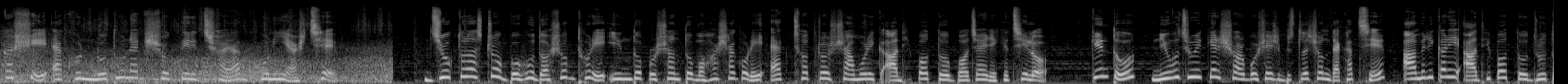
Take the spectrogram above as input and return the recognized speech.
আকাশে এখন নতুন এক শক্তির ছায়া ঘনিয়ে আসছে। যুক্তরাষ্ট্র বহু দশক ধরে ইন্দো প্রশান্ত মহাসাগরে একছত্র সামরিক আধিপত্য বজায় রেখেছিল। কিন্তু নিউজ উইকের সর্বশেষ বিশ্লেষণ দেখাচ্ছে আমেরিকার এই আধিপত্য দ্রুত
